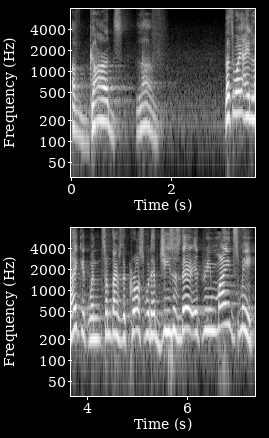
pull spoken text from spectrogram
of God's love. That's why I like it when sometimes the cross would have Jesus there. It reminds me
